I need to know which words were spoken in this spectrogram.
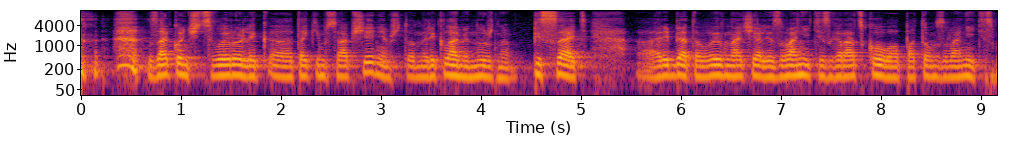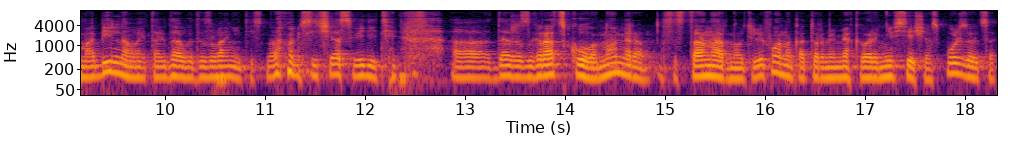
закончить свой ролик э, таким сообщением, что на рекламе нужно писать ребята, вы вначале звоните с городского, а потом звоните с мобильного, и тогда вы дозвонитесь. Но сейчас, видите, а, даже с городского номера, со стационарного телефона, которыми, мягко говоря, не все сейчас пользуются,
